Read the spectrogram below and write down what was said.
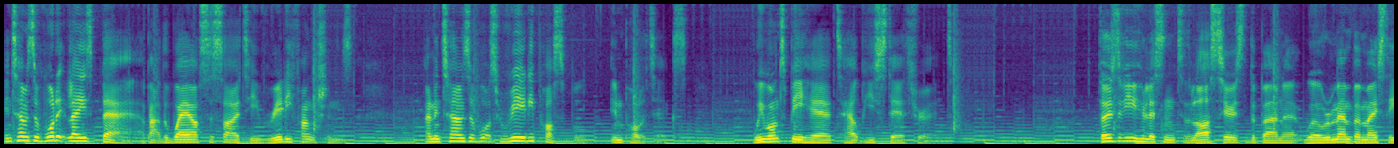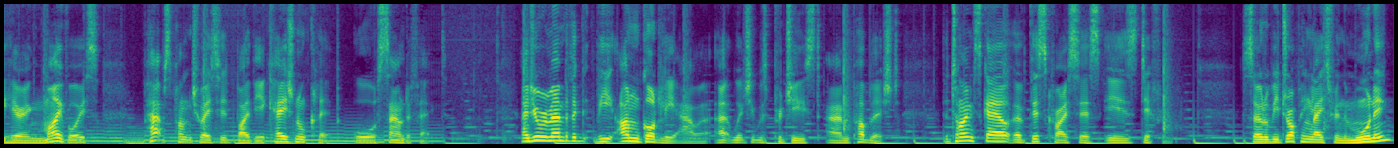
in terms of what it lays bare about the way our society really functions, and in terms of what's really possible in politics. We want to be here to help you steer through it. Those of you who listened to the last series of The Burner will remember mostly hearing my voice, perhaps punctuated by the occasional clip or sound effect. And you'll remember the, the ungodly hour at which it was produced and published. The timescale of this crisis is different. So it'll be dropping later in the morning,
